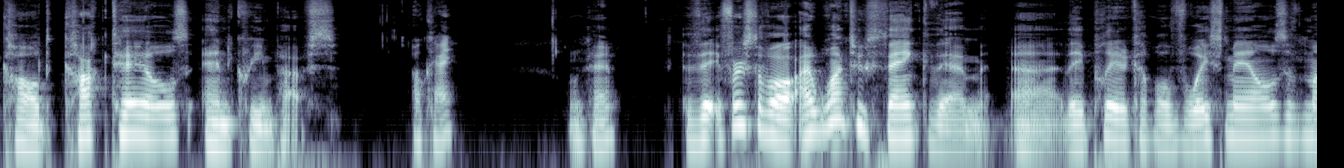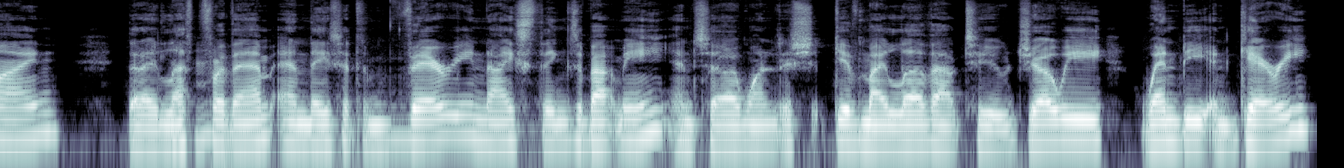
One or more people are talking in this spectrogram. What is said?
called Cocktails and Cream Puffs. Okay. Okay. They, first of all, I want to thank them. Uh, they played a couple of voicemails of mine that I left for them, and they said some very nice things about me. And so I wanted to sh- give my love out to Joey, Wendy, and Gary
